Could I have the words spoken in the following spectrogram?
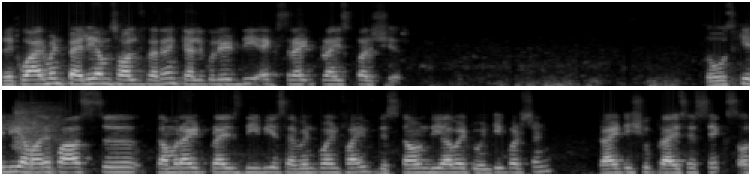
रिक्वायरमेंट पहले हम सॉल्व कर रहे हैं calculate the ex right price per share तो उसके लिए हमारे पास कम राइट प्राइस दी हुई है 7.5 डिस्काउंट दिया हुआ है 20 परसेंट राइट इशू प्राइस है सिक्स और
